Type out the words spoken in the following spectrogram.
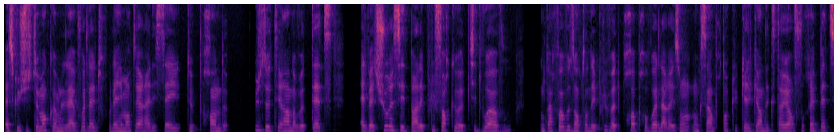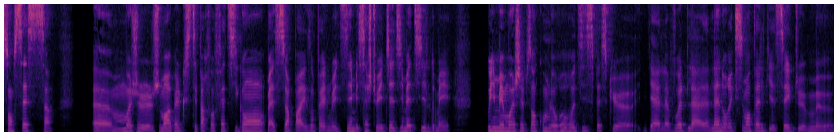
Parce que justement, comme la voix de la trouble alimentaire, elle essaye de prendre plus de terrain dans votre tête, elle va toujours essayer de parler plus fort que votre petite voix à vous. Donc parfois, vous n'entendez plus votre propre voix de la raison. Donc c'est important que quelqu'un d'extérieur vous répète sans cesse ça. Euh, moi, je, je, me rappelle que c'était parfois fatigant. Ma sœur, par exemple, elle me disait, mais ça, je te l'ai déjà dit, Mathilde, mais oui, mais moi j'ai besoin qu'on me le re-redise parce qu'il y a la voix de l'anorexie mentale qui essaye de me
